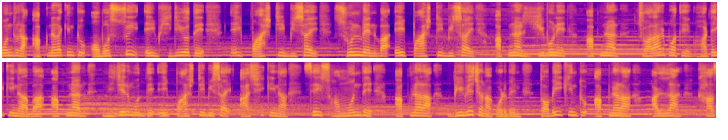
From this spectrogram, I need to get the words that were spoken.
বন্ধুরা, আপনারা কিন্তু অবশ্যই এই ভিডিওতে এই পাঁচটি বিষয় শুনবেন বা এই পাঁচটি বিষয় আপনার জীবনে আপনার চলার পথে ঘটে কি না বা আপনার নিজের মধ্যে এই পাঁচটি বিষয় আছে কি না সেই সম্বন্ধে আপনারা বিবেচনা করবেন। তবেই কিন্তু আপনারা আল্লাহর খাস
